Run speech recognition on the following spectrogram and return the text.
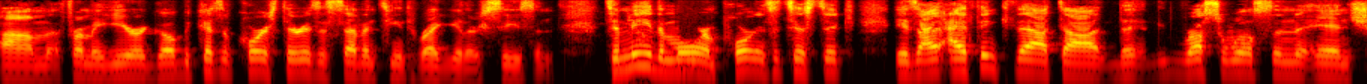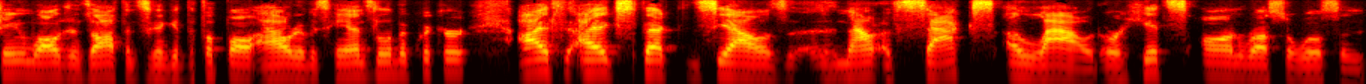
um, from a year ago because, of course, there is a 17th regular season. To me, the more important statistic is I, I think that uh, the Russell Wilson and Shane Waldron's offense is going to get the football out of his hands a little bit quicker. I I expect Seattle's amount of sacks allowed or hits on Russell Wilson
